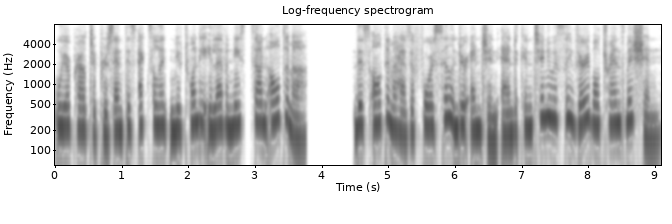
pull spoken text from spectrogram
we are proud to present this excellent new 2011 Nissan Altima. This Altima has a four-cylinder engine and a continuously variable transmission.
